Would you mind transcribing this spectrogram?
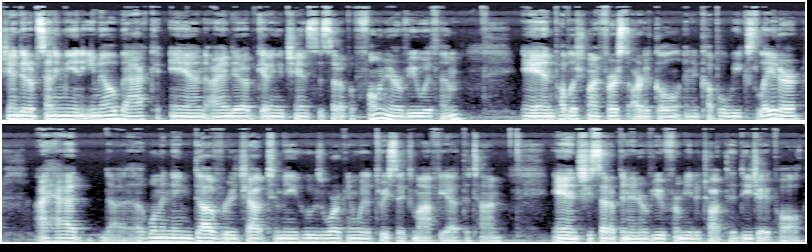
she ended up sending me an email back, and I ended up getting a chance to set up a phone interview with him and published my first article. And a couple weeks later, I had uh, a woman named Dove reach out to me who was working with 36 Mafia at the time. And she set up an interview for me to talk to DJ Paul.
